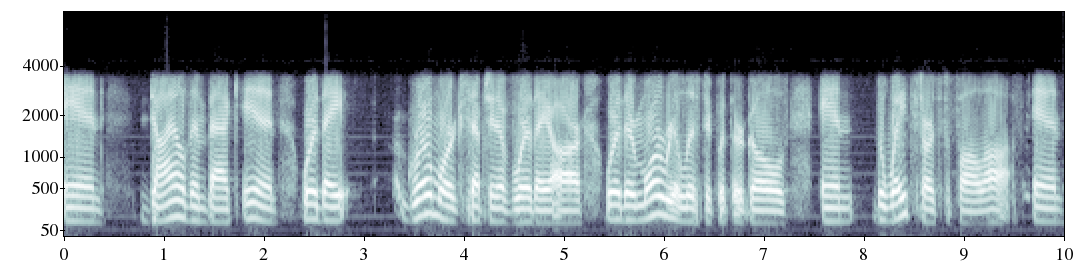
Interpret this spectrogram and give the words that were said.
and dial them back in where they grow more accepting of where they are, where they're more realistic with their goals, and the weight starts to fall off. And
